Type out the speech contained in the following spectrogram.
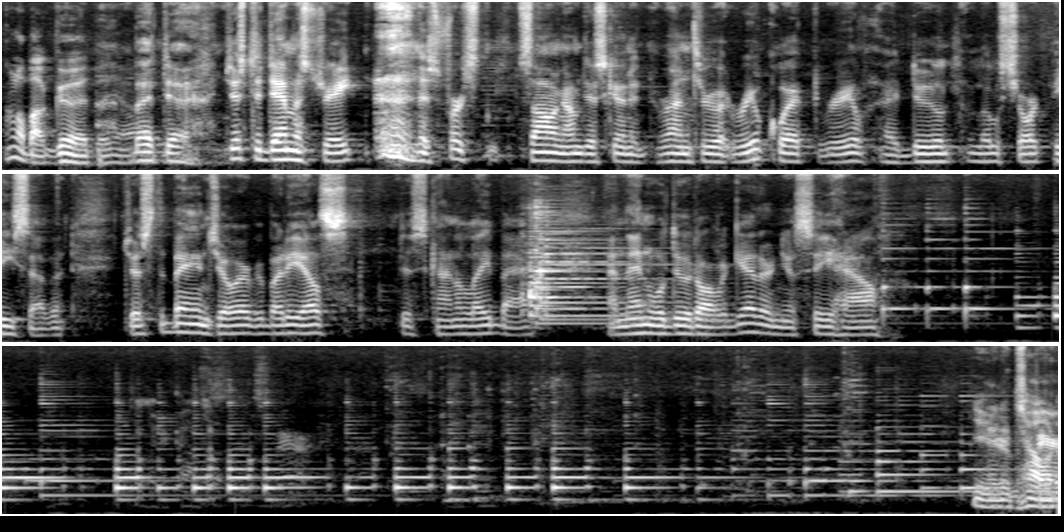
I don't know about good, but. But uh, just to demonstrate this first song, I'm just going to run through it real quick, real uh, do a little short piece of it. Just the banjo, everybody else just kind of lay back, and then we'll do it all together, and you'll see how. Yeah, An how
